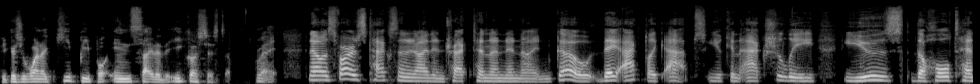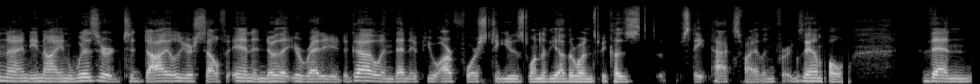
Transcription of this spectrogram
because you want to keep people inside of the ecosystem Right. Now, as far as Tax 99 and Track 1099 go, they act like apps. You can actually use the whole 1099 wizard to dial yourself in and know that you're ready to go. And then if you are forced to use one of the other ones because state tax filing, for example, then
